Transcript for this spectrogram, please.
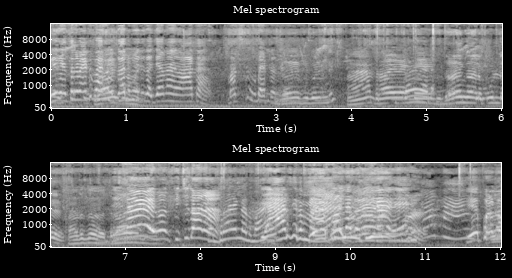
మీరు ఇద్దరు పెట్టబడి కలిపి జన ఆట పిచ్చిదానా ఏ పళ్ళు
